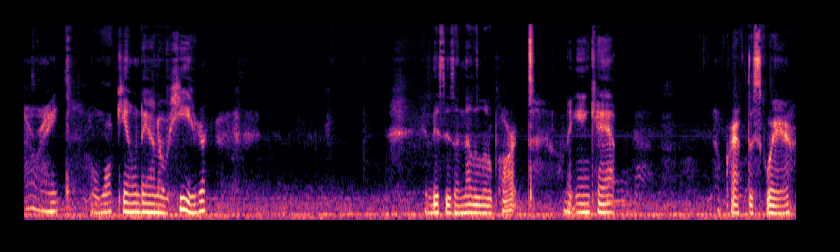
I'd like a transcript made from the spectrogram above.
All right, I'll walk you on down over here. And this is another little part on the end cap of Crafter's Square.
